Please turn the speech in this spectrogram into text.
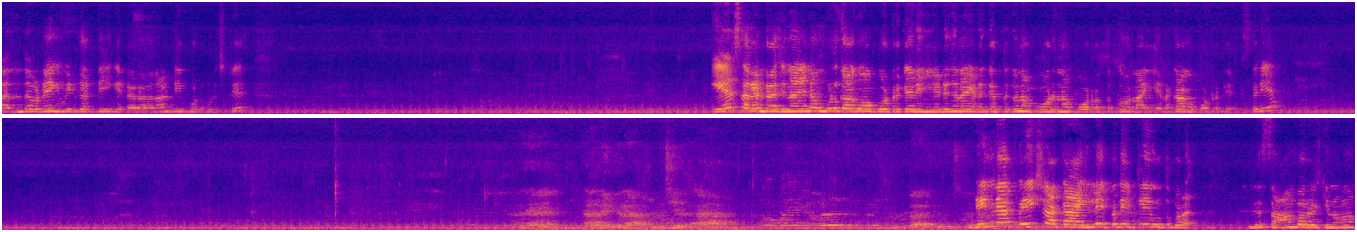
வந்த உடனே எங்க வீட்டுக்கார் டீ கேட்டாரு. அதனால டீ போட்டு குடிச்சிட்டு. ஏன் சரண்ராஜ்? நான் என்ன உங்களுக்காகவா போட்டிருக்கேன்? நீங்க எடுங்கன்னா எடுக்கிறதுக்கும் நான் போடுனா போடுறதுக்கும் நான் எனக்காக போட்டிருக்கேன். சரியா? டின்னர் ஃபினிஷ் அக்கா இல்ல இப்பதான் இட்லி ஊத்த போறேன். இந்த சாம்பார் வைக்கணும்.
